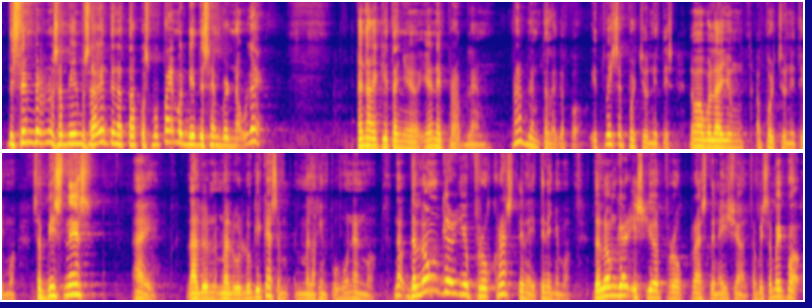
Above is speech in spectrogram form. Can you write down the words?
December no sabihin mo sa akin, tinatapos mo pa, eh, magdi-December na uli. Ay nakikita niyo, yun ay problem. Problem talaga po. It wastes opportunities. Nawawala yung opportunity mo. Sa business, ay, lalo malulugi ka sa malaking puhunan mo. Now, the longer you procrastinate, tinan mo, the longer is your procrastination. Sabay-sabay po.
